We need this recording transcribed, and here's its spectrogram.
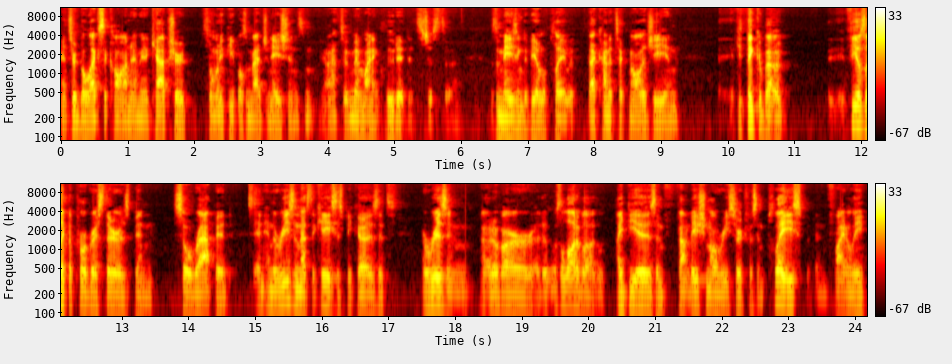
entered the lexicon. I mean, it captured so many people's imaginations, and I have to admit, mine included. It's just uh, it's amazing to be able to play with that kind of technology. And if you think about, it feels like the progress there has been so rapid. And, and the reason that's the case is because it's arisen out of our there was a lot of uh, ideas and foundational research was in place but then finally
